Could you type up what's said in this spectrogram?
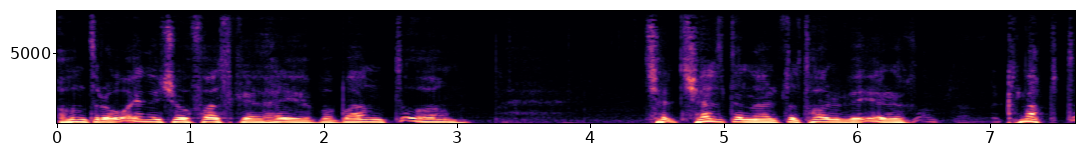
hundra og 21 folk hei på band, og kjeldene til Torvi er knapt knappt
